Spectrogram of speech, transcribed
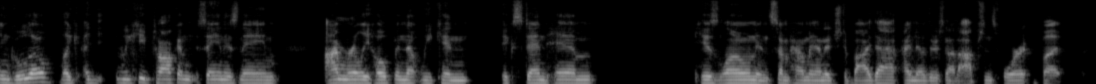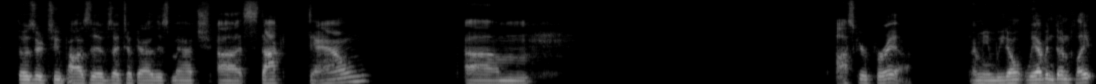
Angulo, like I, we keep talking saying his name i'm really hoping that we can extend him his loan and somehow manage to buy that. I know there's not options for it, but those are two positives I took out of this match. Uh stock down. Um Oscar Pareja. I mean, we don't we haven't done play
